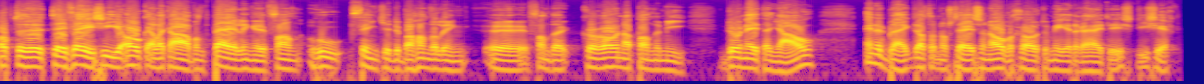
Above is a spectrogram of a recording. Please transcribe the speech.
Op de tv zie je ook elke avond peilingen van hoe vind je de behandeling uh, van de coronapandemie door Netanyahu. En het blijkt dat er nog steeds een overgrote meerderheid is die zegt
